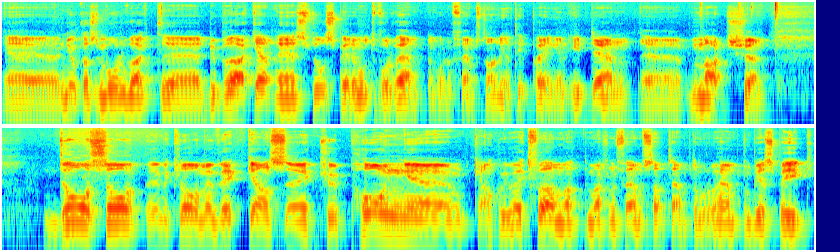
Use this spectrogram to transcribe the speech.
Eh, Newcastles målvakt eh, Dubraka eh, storspelare mot Wolverhampton var den främsta anledningen till poängen i den eh, matchen. Då så är vi klara med veckans eh, kupong. Eh, kanske vi vägt fram att matchen 5 Southampton Wolverhampton blir spik.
